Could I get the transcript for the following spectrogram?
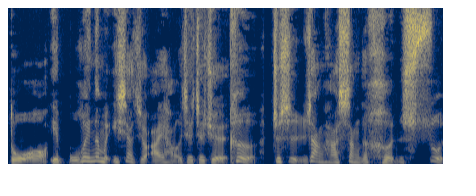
多，也不会那么一下子就哀嚎，而且就觉得课就是让他上得很顺，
